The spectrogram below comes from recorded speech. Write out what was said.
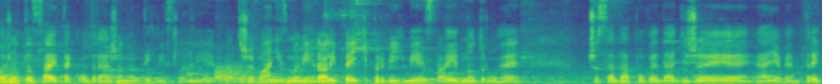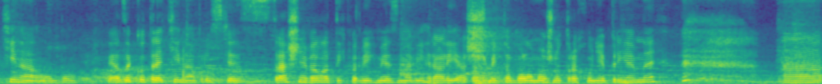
možno to sa aj tak odráža na tých výsledkoch. Pretože v Lani sme vyhrali 5 prvých miest a jedno druhé, čo sa dá povedať, že je, ja neviem, tretina alebo viac ako tretina, proste strašne veľa tých prvých miest sme vyhrali, až mi to bolo možno trochu nepríjemné. A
